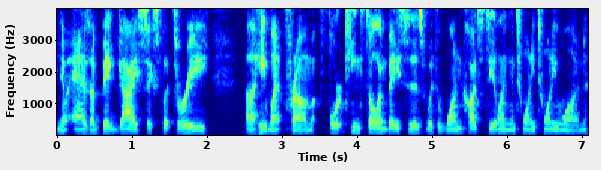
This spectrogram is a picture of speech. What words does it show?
You know, as a big guy, six foot three, uh, he went from 14 stolen bases with one caught stealing in 2021.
